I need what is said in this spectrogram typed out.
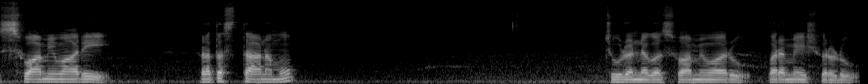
స్వామివారి రథస్థానము. చూడండి ఒక స్వామివారు పరమేశ్వరుడు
